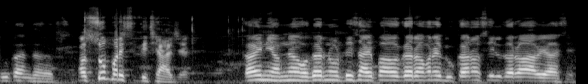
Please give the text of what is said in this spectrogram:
દુકાન ધારક છો. શું પરિસ્થિતિ છે આજે? કઈ નહીં અમને વગર નોટિસ આપ્યા વગર અમારે દુકાનો સીલ કરવા આવ્યા છે.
